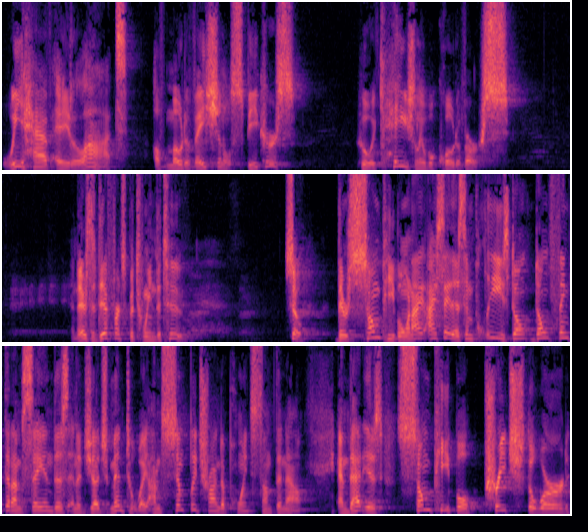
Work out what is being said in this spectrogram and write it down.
we have a lot of motivational speakers who occasionally will quote a verse. And there's a difference between the two. So there's some people, when I, I, say this, and please don't, don't think that I'm saying this in a judgmental way. I'm simply trying to point something out. And that is some people preach the word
